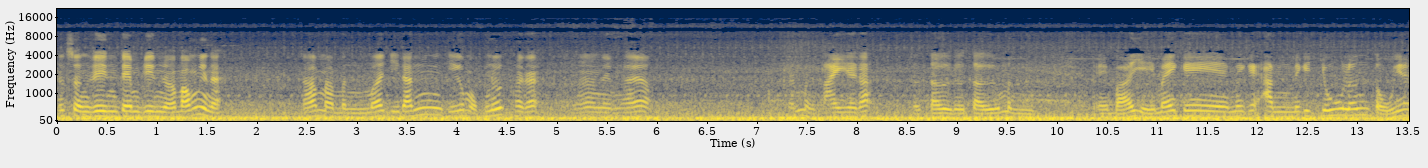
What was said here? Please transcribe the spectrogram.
Nước sơn rin tem rin nó bóng như nè. Đó mà mình mới chỉ đánh chỉ có một nước thôi đó, đó anh em thấy không? Đánh bằng tay đây đó. Từ từ từ từ mình à, bởi vì mấy cái mấy cái anh mấy cái chú lớn tuổi á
